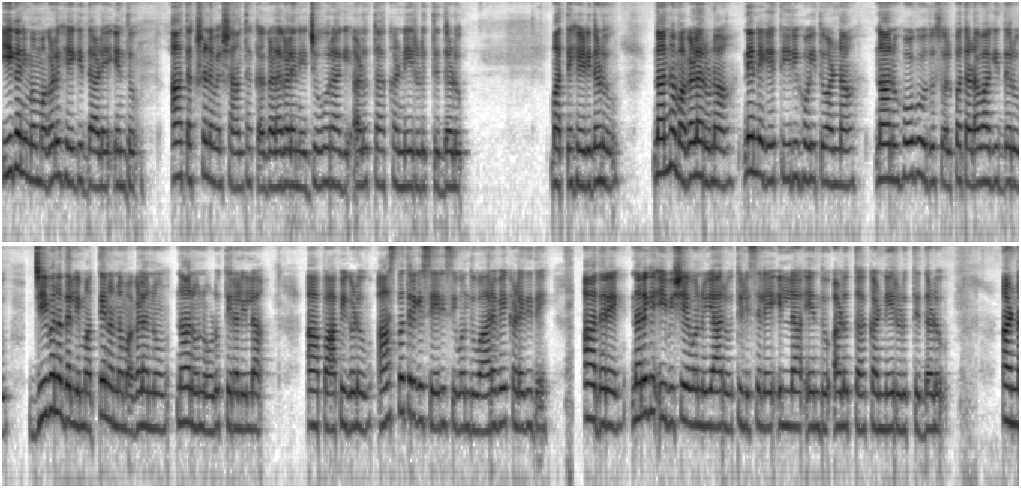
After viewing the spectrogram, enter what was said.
ಈಗ ನಿಮ್ಮ ಮಗಳು ಹೇಗಿದ್ದಾಳೆ ಎಂದು. ಆ ತಕ್ಷಣವೇ ಶಾಂತಕ್ಕ ಗಳಗಳನೆ ಜೋರಾಗಿ ಅಳುತ್ತಾ ಕಣ್ಣೀರಿಡುತ್ತಿದ್ದಳು. ಮತ್ತೆ ಹೇಳಿದಳು, ನನ್ನ ಮಗಳ ಋಣ ನೆನ್ನೆಗೆ ತೀರಿ ಹೋಯಿತು ಅಣ್ಣ. ನಾನು ಹೋಗುವುದು ಸ್ವಲ್ಪ ತಡವಾಗಿದ್ದರೂ ಜೀವನದಲ್ಲಿ ಮತ್ತೆ ನನ್ನ ಮಗಳನ್ನು ನಾನು ನೋಡುತ್ತಿರಲಿಲ್ಲ. ಆ ಪಾಪಿಗಳು ಆಸ್ಪತ್ರೆಗೆ ಸೇರಿಸಿ ಒಂದು ವಾರವೇ ಕಳೆದಿದೆ. ಆದರೆ ನನಗೆ ಈ ವಿಷಯವನ್ನು ಯಾರೂ ತಿಳಿಸಲೇ ಇಲ್ಲ ಎಂದು ಅಳುತ್ತಾ ಕಣ್ಣೀರಿಡುತ್ತಿದ್ದಳು. ಅಣ್ಣ,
